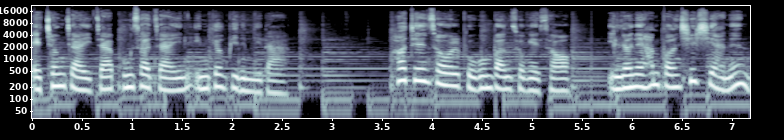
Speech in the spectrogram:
애청자이자 봉사자인 임경빈입니다. 허젠서울 복음방송에서 1년에 한 번 실시하는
